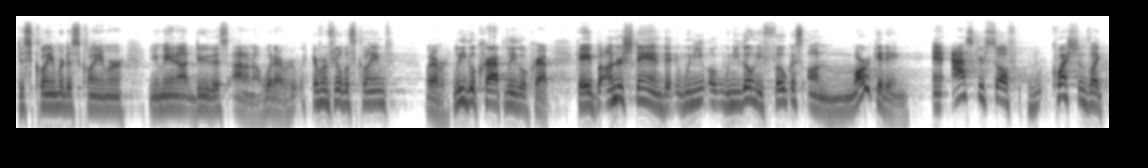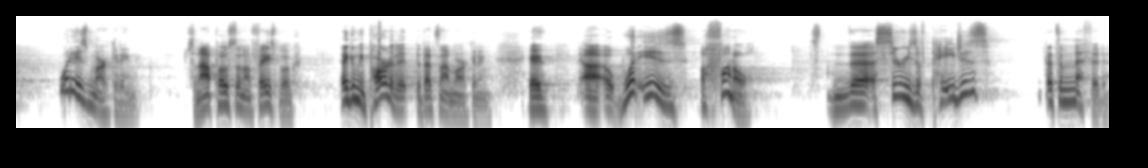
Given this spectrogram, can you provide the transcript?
Disclaimer, disclaimer. You may not do this. I don't know, whatever. Everyone feel disclaimed? Whatever. Legal crap, legal crap. Okay, but understand that when you uh, when you go and you focus on marketing and ask yourself questions like, what is marketing? So not posting on Facebook. That can be part of it, but that's not marketing. Okay, uh, uh what is a funnel? The, a series of pages. That's a method.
